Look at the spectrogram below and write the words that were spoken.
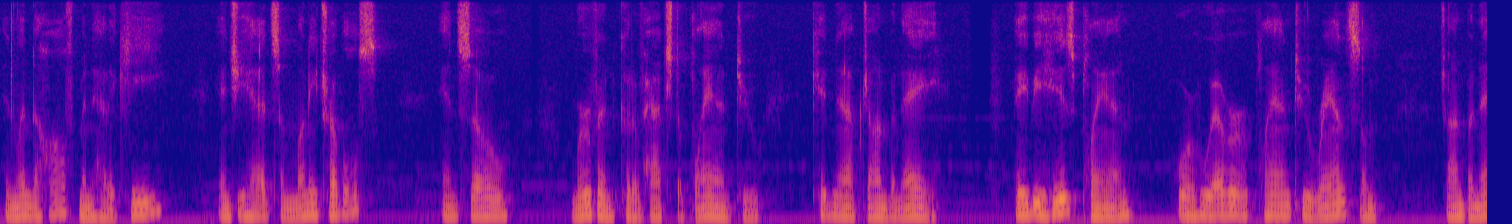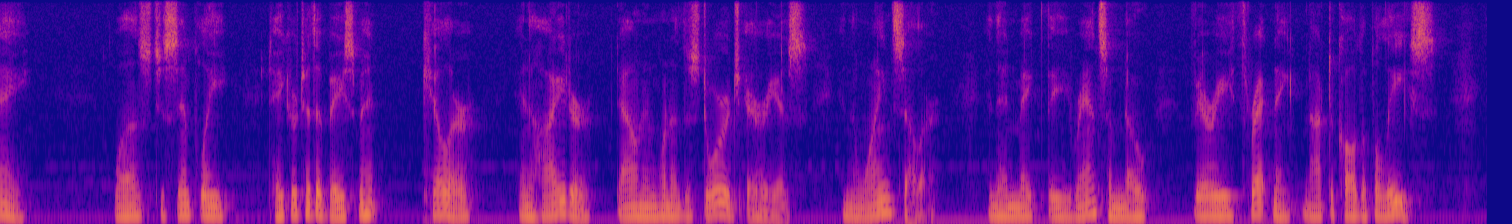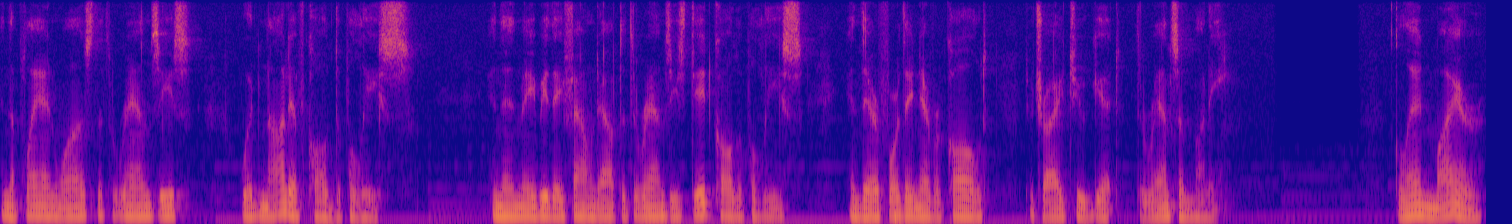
And Linda Hoffman had a key and she had some money troubles. And so Mervyn could have hatched a plan to kidnap JonBenét. Maybe his plan, or whoever planned to ransom JonBenét, was to simply take her to the basement, kill her, and hide her down in one of the storage areas in the wine cellar, and then make the ransom note very threatening not to call the police. And the plan was that the Ramseys would not have called the police. And then maybe they found out that the Ramseys did call the police, and therefore they never called to try to get the ransom money. Glenn Meyer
